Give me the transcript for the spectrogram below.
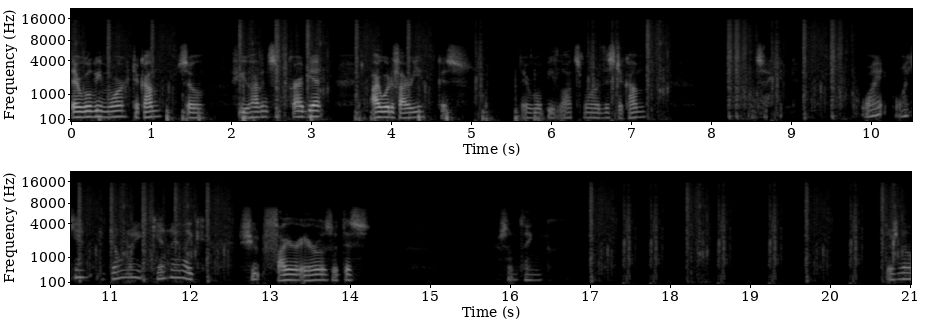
There will be more to come, so if you haven't subscribed yet, I would if I were you, because there will be lots more of this to come. One second. Why, why can't, don't I, can't I, like, shoot fire arrows with this? Or something? There's no,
